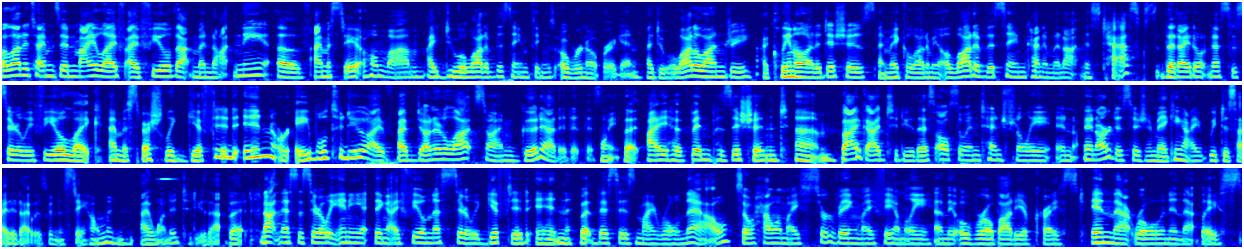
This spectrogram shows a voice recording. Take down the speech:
a lot of times in my life, I feel that monotony of I'm a stay at home mom. I do a lot of the same things over and over again. I do a lot of laundry. I clean a lot of dishes. I make a lot of meals, a lot of the same kind of monotonous tasks that I don't necessarily feel like I'm especially gifted in or able to do. I've I've done it a lot, so I'm good at it at this point. But I have been positioned um, by God to do this. Also intentionally in in our decision making, I we decided I was going to stay home and I wanted to do that, but not necessarily anything I feel necessarily gifted in. But this is my role now. So how am I serving my family and the overall body of Christ in that role and in that place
